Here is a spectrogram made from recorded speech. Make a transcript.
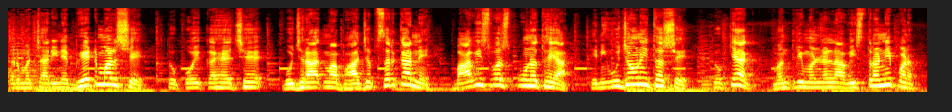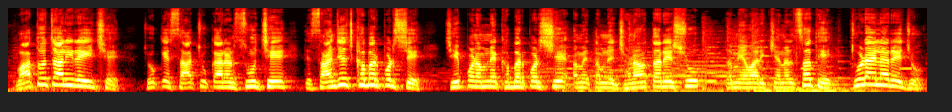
કર્મચારીને ભેટ મળશે તો કોઈ કહે છે, ગુજરાતમાં ભાજપ સરકારને બાવીસ વર્ષ પૂર્ણ થયા, તેની ઉજવણી થશે. તો ક્યાંક મંત્રીમંડળના વિસ્તરણની પણ વાતો ચાલી રહી છે. જો કે સાચું કારણ શું છે, તે સાંજે જ ખબર પડશે. જે પણ અમને ખબર પડશે, અમે તમને જણાવતા રહેશું. તમે અમારી ચેનલ સાથે જોડાયેલા રહેજો.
